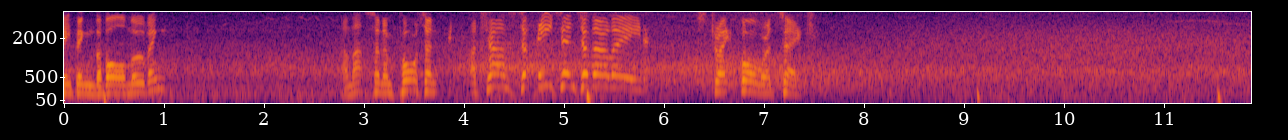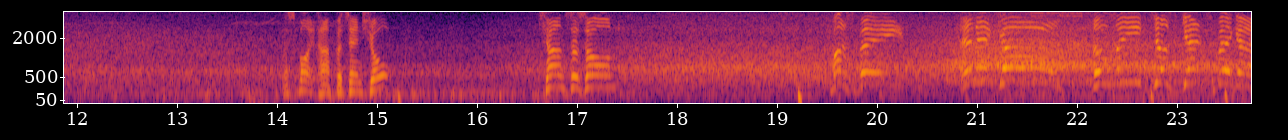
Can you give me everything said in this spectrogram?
Keeping the ball moving. And that's an important... A chance to eat into their lead. Straightforward take. This might have potential. Chances on. Must be. In it goes! The lead just gets bigger.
